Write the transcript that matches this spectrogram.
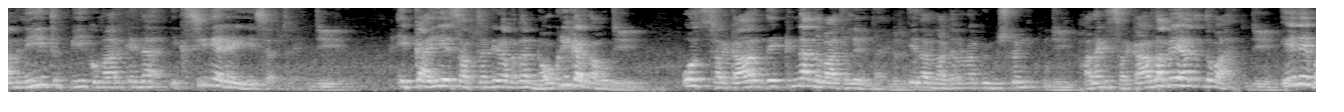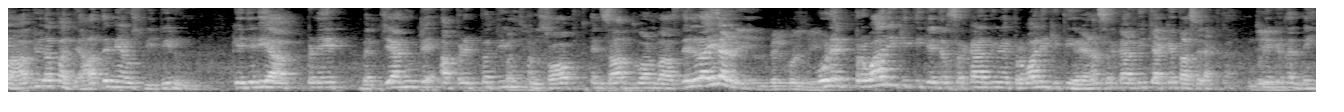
ਅਮਨੀਤ ਪੀ ਕੁਮਾਰ ਕਹਿੰਦਾ ਇੱਕ ਸੀਨੀਅਰ ਹੈ ਇਹ ਅਫਸਰ ਜੀ। ਇੱਕ ਆਈਏਐਸ ਅਫਸਰ ਜਿਹੜਾ ਬੰਦਾ ਨੌਕਰੀ ਕਰਦਾ ਹੋਵੇ। ਜੀ। ਉਹ ਸਰਕਾਰ ਦੇ ਕਿੰਨਾ ਦਬਾਅ ਥੱਲੇ ਹੁੰਦਾ ਹੈ। ਇਹਦਾ ਅੰਦਾਜ਼ਾ ਲਾਉਣਾ ਕੋਈ ਮੁਸ਼ਕਲ ਨਹੀਂ। ਜੀ। ਹਾਲਾਂਕਿ ਸਰਕਾਰ ਦਾ ਬੇਹੱਦ ਦਬਾਅ ਹੈ। ਜੀ। ਇਹਦੇ ਬਾਵਜੂਦ ਆਪਾਂ ਯਾਦ ਦਿੰਦੇ ਹਾਂ ਉਸ ਬੀਬੀ ਨੂੰ ਕਿ ਜਿਹੜੀ ਆਪਣੇ ਬੱਚਿਆਂ ਨੂੰ ਤੇ ਆਪਣੇ ਪਤੀ ਨੂੰ। ਇਨਸਾਫ ਇਨਸਾਫ ਦਿਵਾਉਣ ਵਾਸਤੇ ਲੜਾਈ ਲੜ ਰਹੀ ਹੈ। ਬਿਲਕੁਲ ਜੀ। ਉਹਨੇ ਪ੍ਰਵਾਹ ਨਹੀਂ ਕੀਤੀ ਕੇਂਦਰ ਸਰਕਾਰ ਦੀ ਉਹਨੇ ਪ੍ਰਵਾਹ ਨਹੀਂ ਕੀਤੀ ਹਰਿਆਣਾ ਸਰਕਾਰ ਦੀ ਚੱਕ ਕੇ ਪਾਸੇ ਰੱਖਤਾ। ਜੀ। ਉਹਨੇ ਕਹਿੰਦਾ ਨਹੀਂ।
